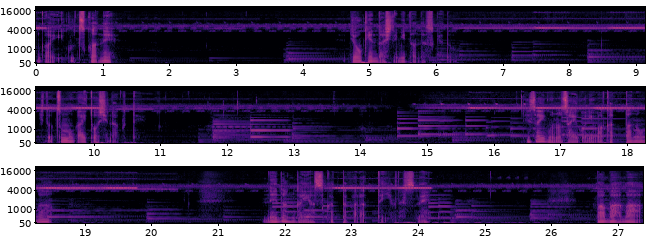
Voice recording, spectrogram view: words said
なんかいくつかね、条件出してみたんですけど、一つも該当しなくて、で、最後の最後に分かったのが、値段が安かったからっていうですね。まあまあま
